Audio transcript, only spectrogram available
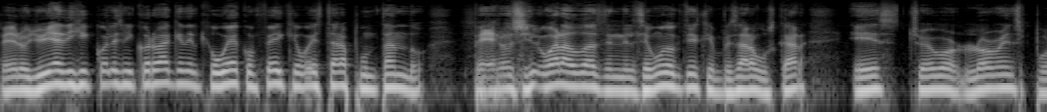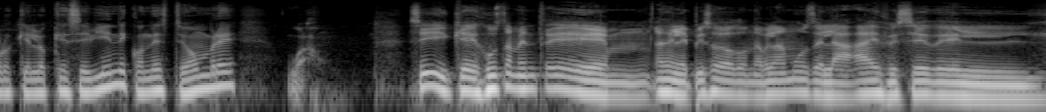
pero yo ya dije cuál es mi coreback en el que voy a confiar y que voy a estar apuntando. Pero sin lugar a dudas, en el segundo que tienes que empezar a buscar es Trevor Lawrence, porque lo que se viene con este hombre, wow. Sí, que justamente em, en el episodio donde hablamos de la AFC del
